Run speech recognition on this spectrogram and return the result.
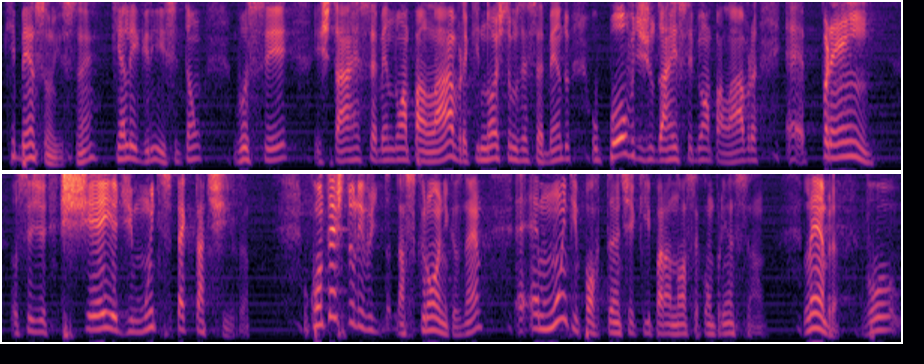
Que bênção isso, né? Que alegria isso. Então, você está recebendo uma palavra que nós estamos recebendo, o povo de Judá recebeu uma palavra é, ou seja, cheia de muita expectativa. O contexto do livro das crônicas né, é, é muito importante aqui para a nossa compreensão. Lembra, vou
